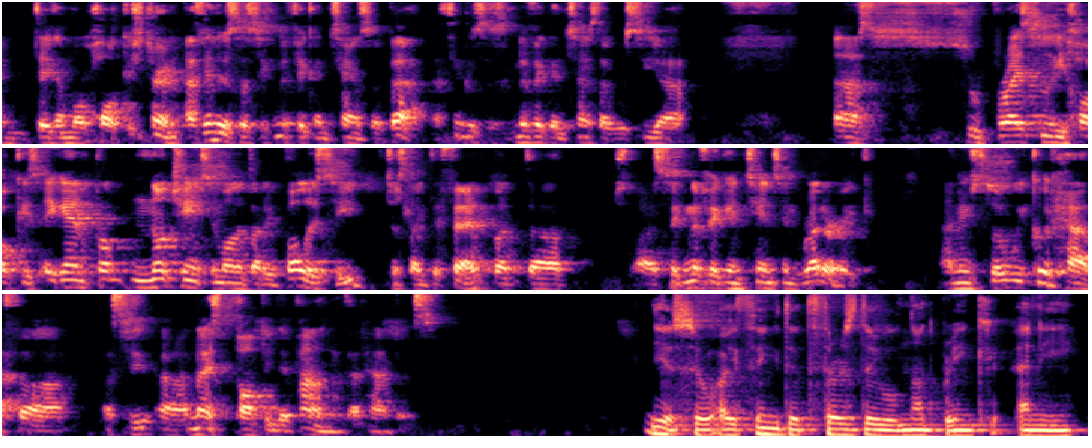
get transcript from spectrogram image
and take a more hawkish turn? I think there's a significant chance of that. I think there's a significant chance that we'll see a, a surprisingly hawkish, again, not change in monetary policy, just like the Fed, but uh, a significant change in rhetoric. And if so, we could have uh, a, a nice pop in the pound if that happens. Yes, so I think that Thursday will not bring any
